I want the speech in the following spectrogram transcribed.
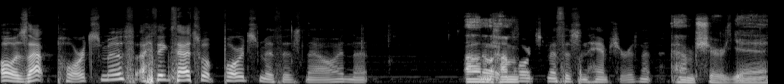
Oh, is that Portsmouth? I think that's what Portsmouth is now, isn't it? Um, no, Ham- Portsmouth is in Hampshire, isn't it? Hampshire, yeah.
